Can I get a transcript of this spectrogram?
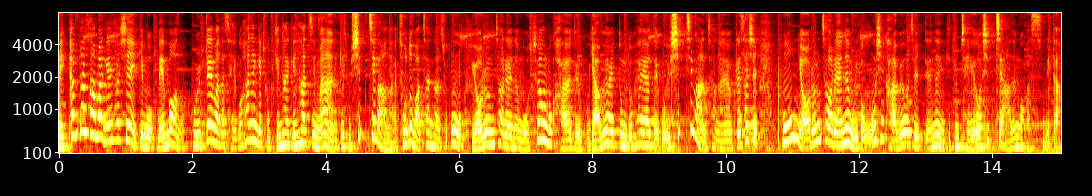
이 편편사마귀는 사실 이게 뭐 매번 볼 때마다 제거하는 게 좋긴 하긴 하지만 이게 좀 쉽지가 않아요. 저도 마찬가지고 여름철에는 뭐 수영도 가야 되고 야외 활동도 해야 되고 쉽지가 않잖아요. 그래서 사실 봄, 여름철에는 우리가 옷이 가벼워질 때는 이게 좀 제거가 쉽지 않은 것 같습니다.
